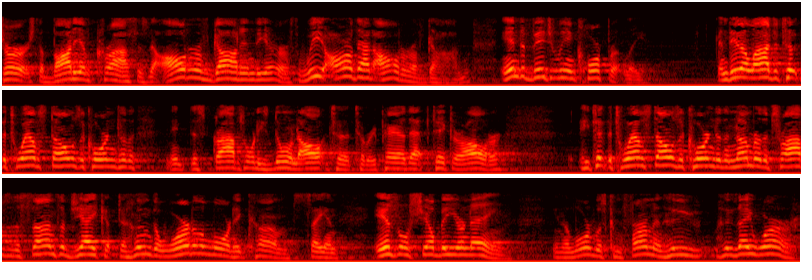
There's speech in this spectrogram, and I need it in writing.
church, the body of Christ, is the altar of God in the earth. We are that altar of God, individually and corporately. And then Elijah took the 12 stones, according to the, it describes what he's doing to, to, to repair that particular altar he took the twelve stones according to the number of the tribes of the sons of Jacob, to whom the word of the Lord had come, saying, Israel shall be your name. And the Lord was confirming who, who they were.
